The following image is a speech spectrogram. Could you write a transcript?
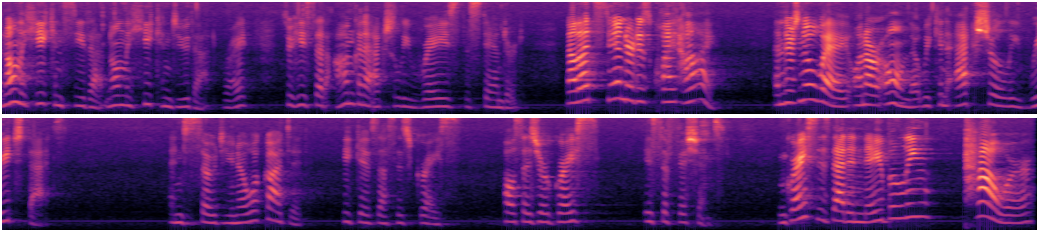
And only He can see that, and only He can do that, right? So He said, I'm going to actually raise the standard. Now, that standard is quite high. And there's no way on our own that we can actually reach that. And so, do you know what God did? He gives us His grace. Paul says, Your grace is sufficient. And grace is that enabling power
